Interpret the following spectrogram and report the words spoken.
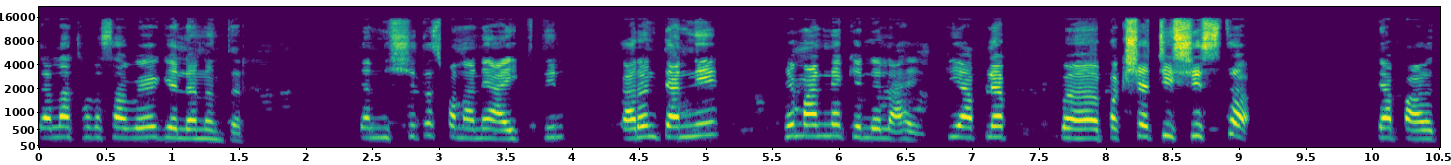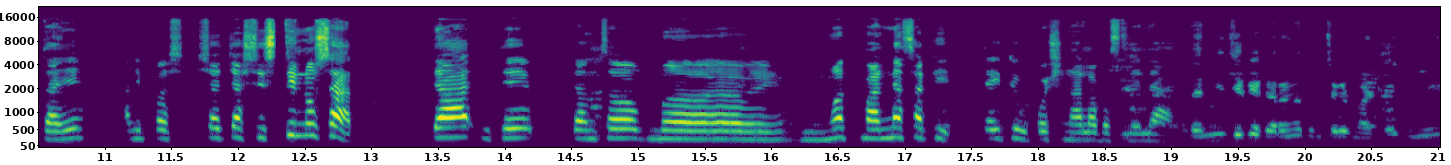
त्याला थोडासा वेळ गेल्यानंतर त्या निश्चितचपणाने ऐकतील. कारण त्यांनी हे मान्य केलेलं आहे की आपल्या पक्षाची शिस्त त्या पाळत आहे आणि पक्षाच्या शिस्तीनुसार त्या इथे त्यांचं मत मांडण्यासाठी त्या इथे उपोषणाला बसलेल्या आहेत. त्यांनी जे काही घराणं तुमच्याकडे मांडलंय तुम्ही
